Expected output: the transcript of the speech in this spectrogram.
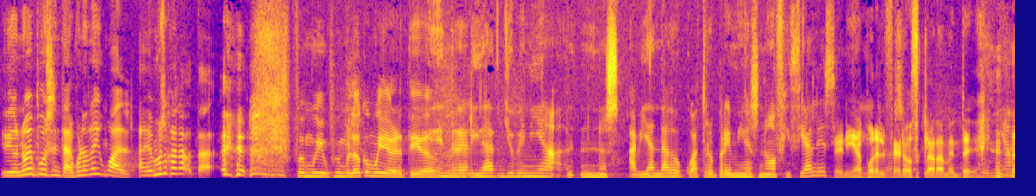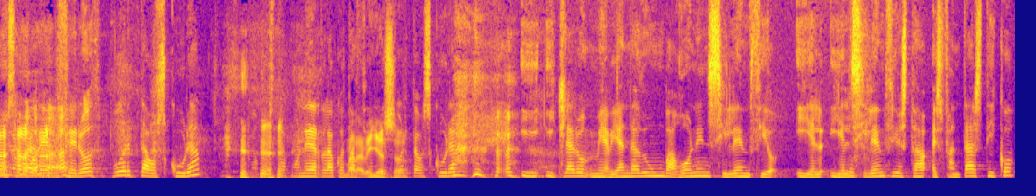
Y digo, no me puedo sentar. Bueno, da igual, hemos ganado. ta". fue, muy, fue muy loco, muy divertido. En realidad yo venía, nos habían dado cuatro premios no oficiales. Venía por el feroz, claramente. Veníamos a por el feroz Puerta Oscura. Me gusta poner la acotación de. Puerta Oscura. Y, y claro, me habían dado un vagón en silencio. Y el, y el silencio está, es fantástico.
